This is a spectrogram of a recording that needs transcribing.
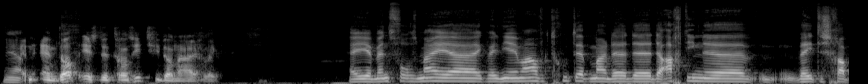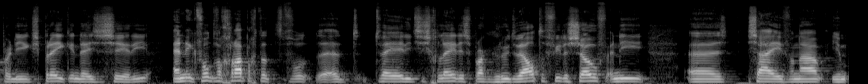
Ja. En, en dat is de transitie dan eigenlijk. Hey, je bent volgens mij, uh, ik weet niet helemaal of ik het goed heb, maar de, de, de 18e wetenschapper die ik spreek in deze serie. En ik vond het wel grappig dat uh, twee edities geleden sprak ik Ruud Welte, filosoof. En die uh, zei van nou, je,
